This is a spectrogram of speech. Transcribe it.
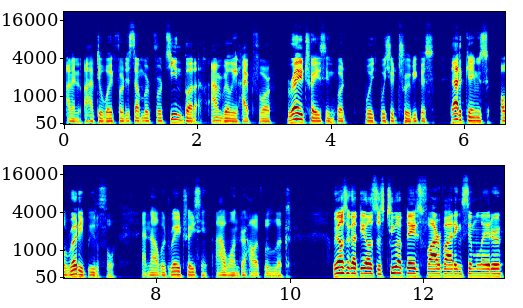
I mean, I have to wait for December 14, but I'm really hyped for ray tracing for Witcher 3 because that game is already beautiful. And now with ray tracing, I wonder how it will look. We also got DLSS 2 updates, Firefighting Simulator,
